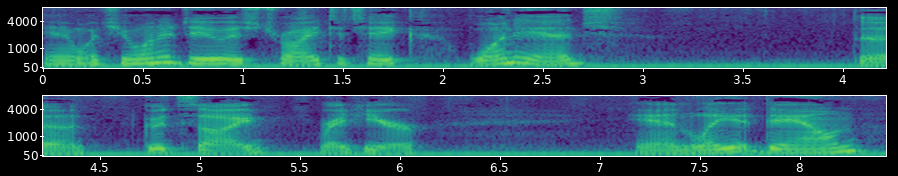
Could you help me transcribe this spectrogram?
And what you want to do is try to take one edge, the good side right here, and lay it down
